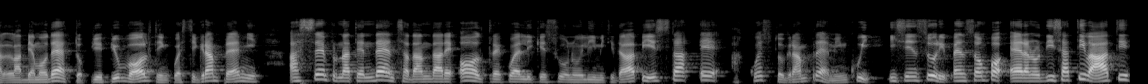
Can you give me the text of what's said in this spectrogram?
l'abbiamo detto più e più volte in questi Gran Premi, ha sempre una tendenza ad andare oltre quelli che sono i limiti della pista e a questo Gran Premio in cui i sensori, pensa un po', erano disattivati,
